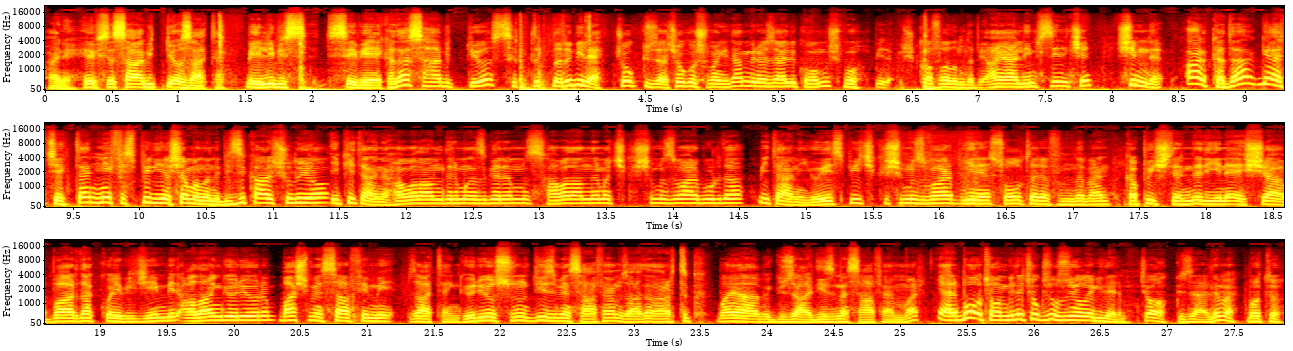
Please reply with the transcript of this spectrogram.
Hani hepsi sabitliyor zaten. Belli bir seviyeye kadar sabitliyor. Sırtlıkları bile. Çok güzel, çok hoşuma giden bir özellik olmuş bu. Bir, şu kafalımda bir ayarlayayım sizin için. Şimdi arkada gerçekten nefis bir yaşam alanı bizi karşılıyor. İki tane havalandırma ızgaramız, havalandırma çıkışımız var burada. Bir tane USB çıkışımız var. Yine sol tarafında ben kapı işlerinde de yine eşya, bardak koyabileceğim bir alan görüyorum. Baş mesafemi zaten görüyorsunuz. Diz mesafem zaten artık bayağı bir güzel diz mesafem var. Yani bu otomobile çok uzun yola giderim. Çok güzel değil mi Batu?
